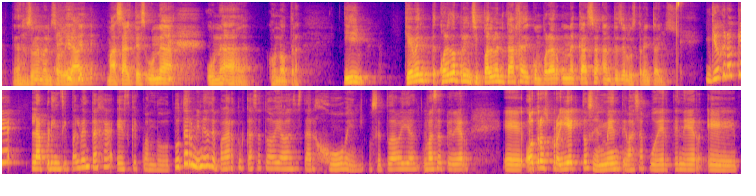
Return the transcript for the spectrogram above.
tienes una mensualidad más alta, es una, una con otra. ¿Y qué vent- cuál es la principal ventaja de comprar una casa antes de los 30 años? Yo creo que la principal ventaja es que cuando tú termines de pagar tu casa todavía vas a estar joven, o sea, todavía vas a tener eh, otros proyectos en mente, vas a poder tener, eh,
